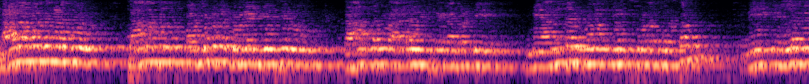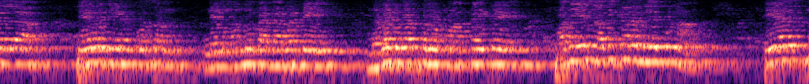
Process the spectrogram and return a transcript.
చాలా మంది నాకు చాలా మంది ఫండ్ కూడా డొనేట్ చేశారు. దాంట్లో కూడా ఆరోగించారు కాబట్టి మీ అందరి రుణం తీర్చుకోవడం కోసం మీకు ఇళ్ళ సేవ చేయడం కోసం నేను ముందుంటా కాబట్టి మొదటి వరుసలో మా అక్క అయితే పదిహేను అధికారం లేకున్నా టీఆర్ఎస్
